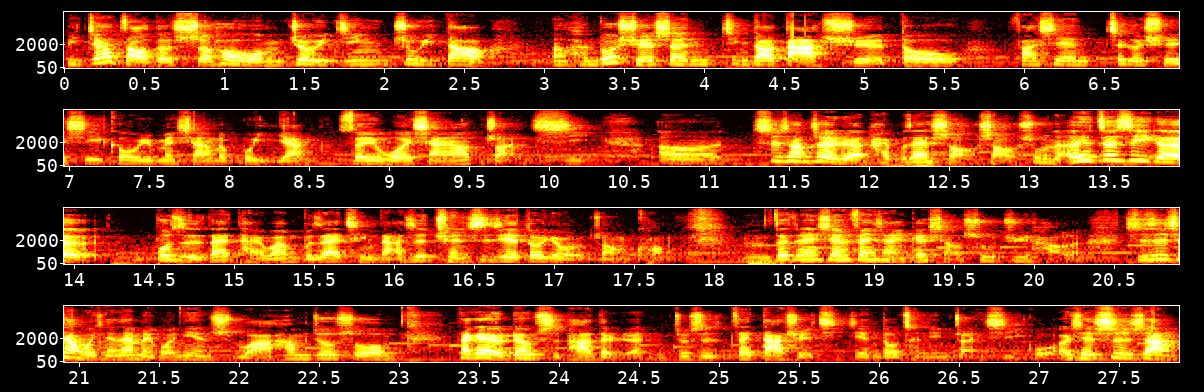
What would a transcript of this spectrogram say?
比较早的时候，我们就已经注意到，呃，很多学生进到大学都发现这个学系跟我原本想的不一样，所以我想要转系。呃，事实上，这人还不在少少数呢，而且这是一个不止在台湾，不在清大，是全世界都有的状况。嗯，在这边先分享一个小数据好了。其实像我以前在美国念书啊，他们就说。大概有六十趴的人，就是在大学期间都曾经转系过，而且事实上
